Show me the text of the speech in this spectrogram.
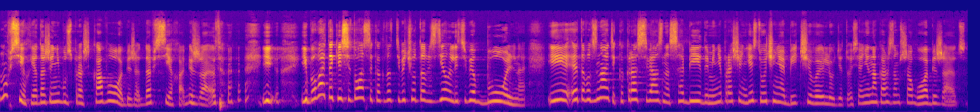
Ну, всех, я даже не буду спрашивать, кого обижать, да всех обижают. И, и бывают такие ситуации, когда тебе что-то сделали, тебе больно. И это вот, знаете, как раз связано с обидами, непрощением. Есть очень обидчивые люди, то есть они на каждом шагу обижаются.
